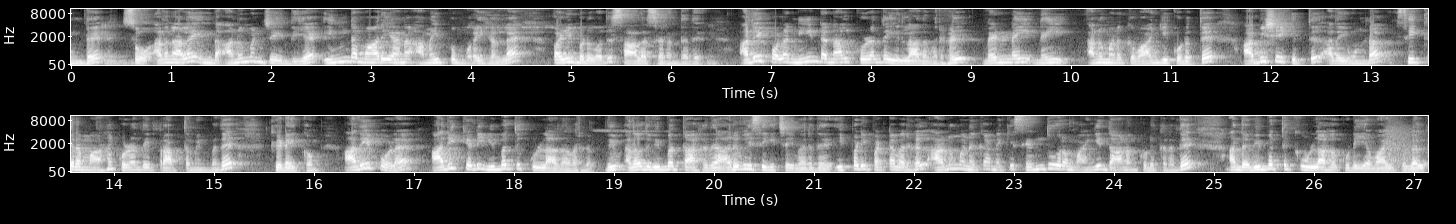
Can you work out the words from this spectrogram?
உண்டு. ஸோ அதனால இந்த அனுமன் ஜெயந்தியை இந்த மாதிரியான அமைப்பு முறைகளில் வழிபடுவது சால சிறந்தது. அதே போல நீண்ட நாள் குழந்தை இல்லாதவர்கள் வெண்ணெய் நெய் அனுமனுக்கு வாங்கி கொடுத்து அபிஷேகித்து அதை உண்டால் சீக்கிரமாக குழந்தை பிராப்தம் என்பது கிடைக்கும். அதே போல அடிக்கடி விபத்துக்குள்ளாதவர்கள் வி- அதாவது விபத்தாகுது அறுவை சிகிச்சை வருது இப்படிப்பட்டவர்கள் அனுமனுக்கு அன்னைக்கு செந்தூரம் வாங்கி தானம் கொடுக்கிறது. அந்த விபத்துக்கு உள்ளாகக்கூடிய வாய்ப்புகள்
